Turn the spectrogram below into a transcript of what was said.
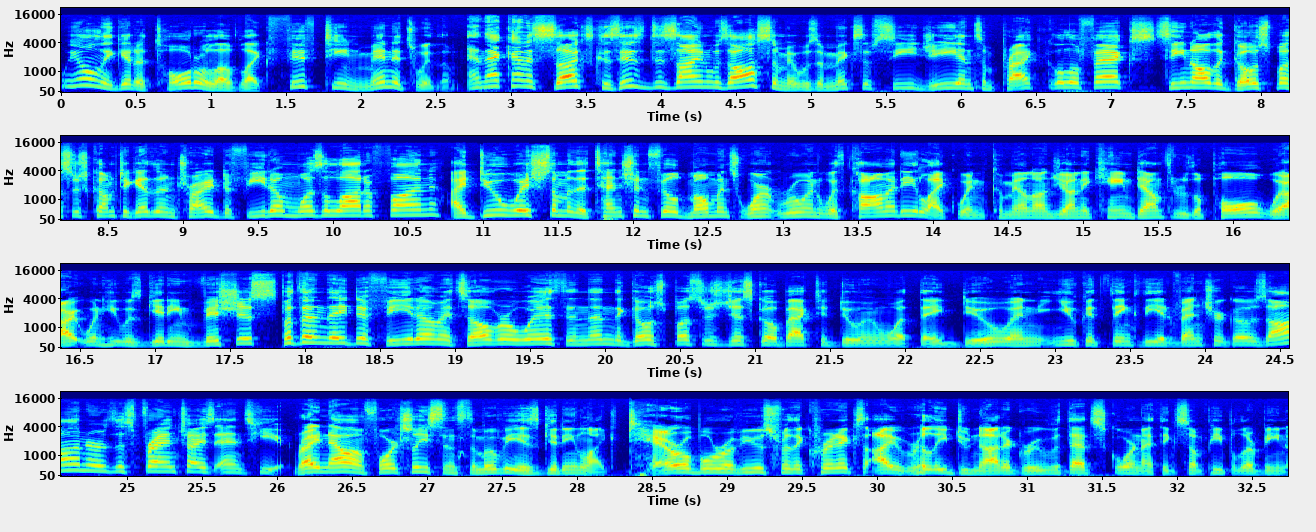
we only get a total of like 15 minutes with him. And that kind of sucks because his design was awesome. It was a mix of CG and some practical effects. Seeing all the Ghostbusters come together and try to defeat him was a lot of fun. I do wish some of the tension-filled moments weren't ruined with comedy, like when Kumail Nanjiani came down through the pole right when he was getting vicious. But then they defeat him, it's over with, and then the Ghostbusters just go back to doing what they do, and you could think the adventure goes on or this franchise ends here. Right now, unfortunately, since the movie is getting like terrible reviews for the critics, I really do not agree with that score, and I think some people are being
